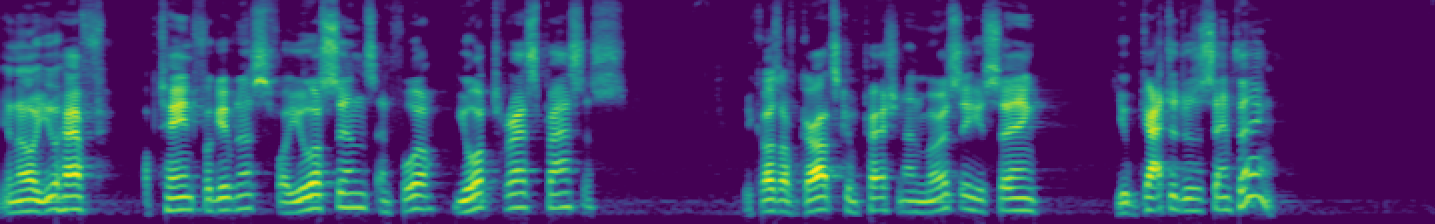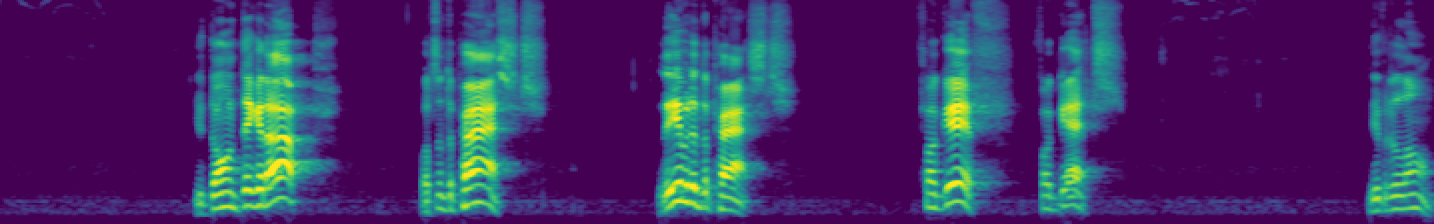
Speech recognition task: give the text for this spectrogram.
You know, you have obtained forgiveness for your sins and for your trespasses. Because of God's compassion and mercy, He's saying, you got to do the same thing. You don't dig it up. What's in the past? Leave it in the past. Forgive. Forget. Leave it alone.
